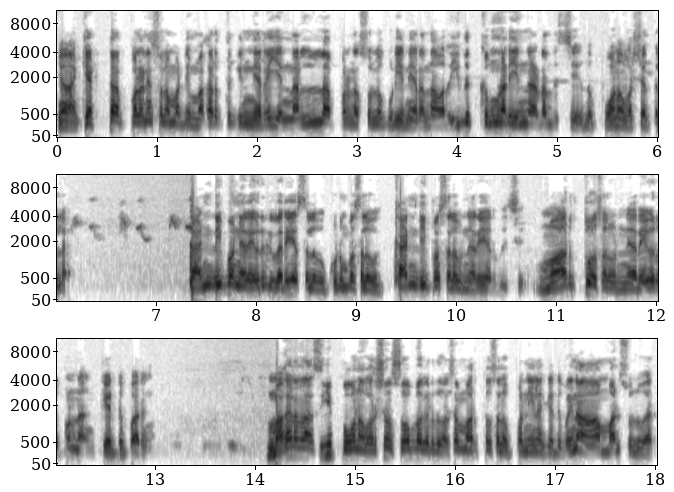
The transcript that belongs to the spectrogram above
ஏன்னா கெட்ட பலனே சொல்ல மாட்டேன். மகரத்துக்கு நிறைய நல்ல பலனை சொல்லக்கூடிய நேரம் தான் வருது. இதுக்கு முன்னாடி என்ன நடந்துச்சு இந்த போன வருஷத்துல? கண்டிப்பா நிறைய பேருக்கு விரைய செலவு குடும்ப செலவு கண்டிப்பா செலவு நிறைய இருந்துச்சு. மருத்துவ செலவு நிறைய பேர் பண்ணாங்க. கேட்டு பாருங்க. மகர ராசிக்கு போன வருஷம் சோபகிருத வருஷம் மருத்துவ செலவு பண்ணீங்களா கேட்டு பாத்தீங்கன்னா ஆமான்னு சொல்லுவார்.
